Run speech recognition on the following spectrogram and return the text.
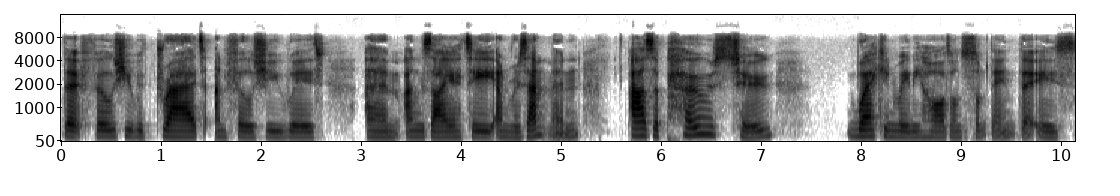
that fills you with dread and fills you with um, anxiety and resentment, as opposed to working really hard on something that is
